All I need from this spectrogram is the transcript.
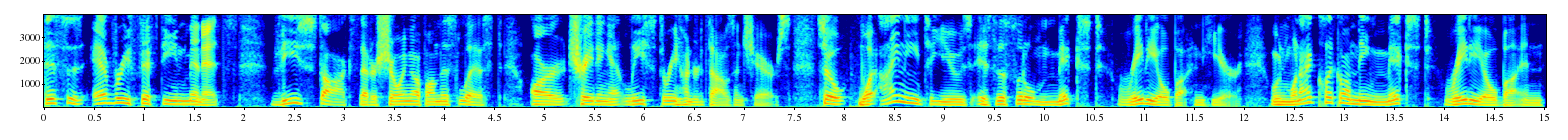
This is every 15 minutes. These stocks that are showing up on this list are trading at least 300,000 shares. So, what I need to use is this little mixed radio button here. When when I click on the mixed radio button,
